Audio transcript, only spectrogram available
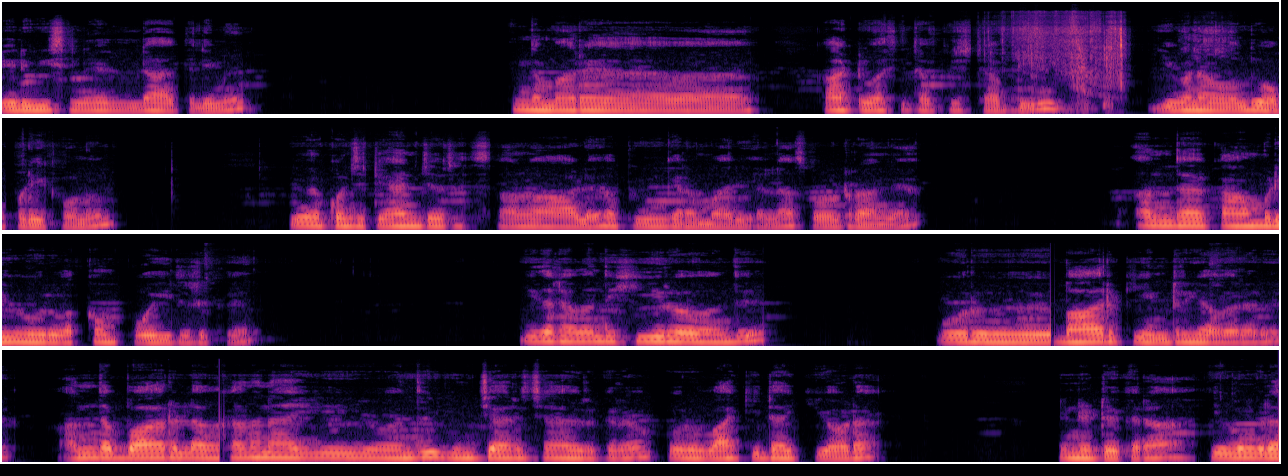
டெலிவிஷனில் எல்லாத்துலேயுமே. இந்த மாதிரி காட்டுவாசி தப்பிச்சிட்டாப்படி இவனை வந்து ஒப்படைக்கணும். இவன் கொஞ்சம் டேஞ்சரஸான ஆள் அப்படிங்கிற மாதிரி எல்லாம் சொல்கிறாங்க அந்த காமெடி ஒரு பக்கம் போயிட்டு இருக்கு. இதில் வந்து ஹீரோ வந்து ஒரு பாருக்கு என்ட்ரி ஆகிறாரு அந்த பாரில் கதாநாயகி வந்து இன்சார்ஜாக இருக்கிற ஒரு வாக்கி டாக்கியோட நின்றுட்டு இவங்கள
